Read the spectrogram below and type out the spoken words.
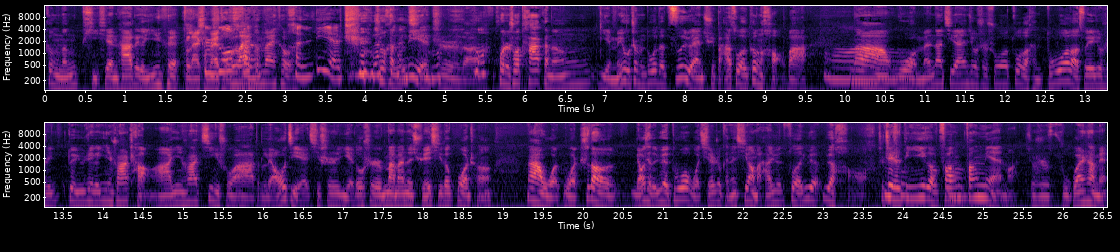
更能体现他这个音乐 black 是 metal 说 black 很 metal 很劣质的，就很劣。质的，或者说他可能也没有这么多的资源去把它做得更好吧。哦那我们呢，既然就是说做了很多了，所以就是对于这个印刷厂啊、印刷技术啊的了解，其实也都是慢慢的学习的过程。那我我知道了解的越多，我其实就肯定希望把它越做得越越好。就这是第一个方嗯方面嘛，就是主观上面。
